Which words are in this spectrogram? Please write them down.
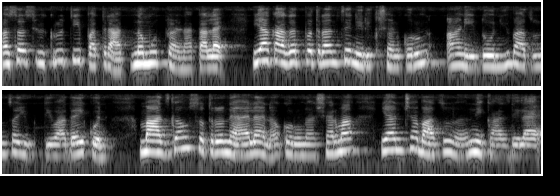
असं स्वीकृती पत्रात नमूद करण्यात आलंय. या कागदपत्रांचे निरीक्षण करून आणि दोन्ही बाजूंचा युक्तिवाद ऐकून माझगाव सत्र न्यायालयानं करुणा शर्मा यांच्या बाजूनं निकाल दिलाय.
